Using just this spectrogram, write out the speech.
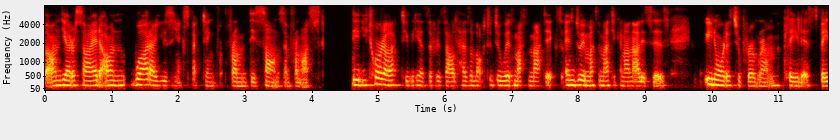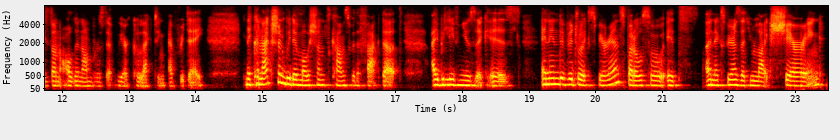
but on the other side on what are users expecting from these songs and from us the editorial activity as a result has a lot to do with mathematics and doing mathematical analysis in order to program playlists based on all the numbers that we are collecting every day. The connection with emotions comes with the fact that I believe music is an individual experience, but also it's an experience that you like sharing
